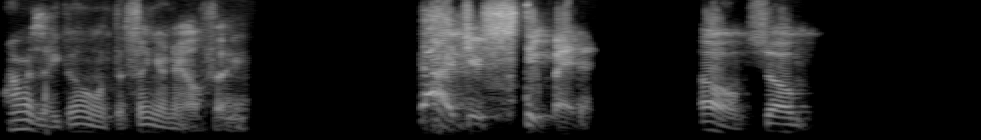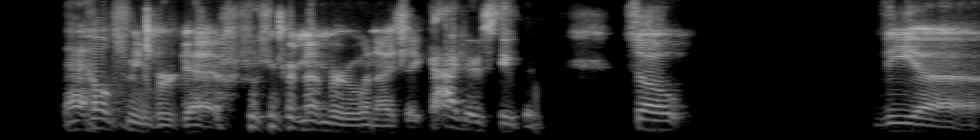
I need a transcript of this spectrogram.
where was I going with the fingernail thing? God, you're stupid. Oh, so that helps me forget. Remember when I say, God, you're stupid. So the uh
